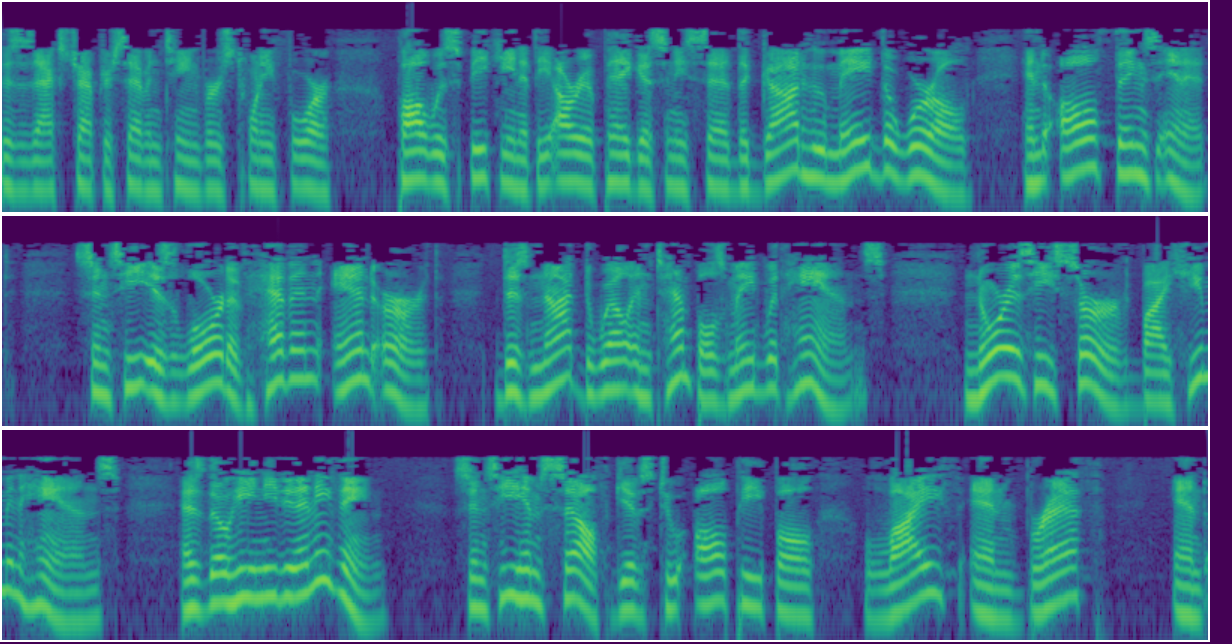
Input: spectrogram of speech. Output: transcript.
this is Acts chapter 17, verse 24, Paul was speaking at the Areopagus and he said, The God who made the world and all things in it, since he is Lord of heaven and earth, does not dwell in temples made with hands, nor is he served by human hands as though he needed anything, since he himself gives to all people life and breath and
